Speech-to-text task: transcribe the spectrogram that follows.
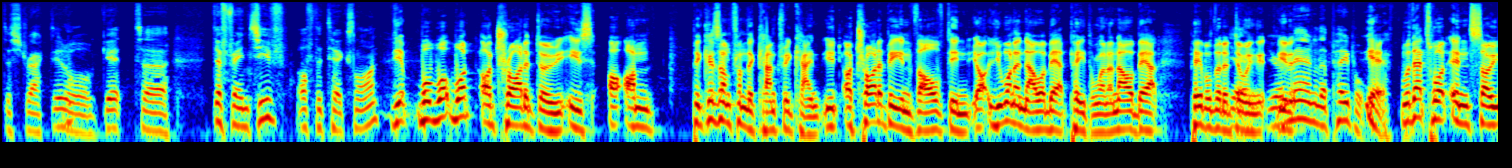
distracted or get. Uh, defensive off the text line. Yeah, well, what what I try to do is I'm because I'm from the country, Kane, you, I try to be involved in. You, want to know about people, and I know about people that are yeah, doing it. You're you a know, man of the people. Yeah, well, that's what. And so,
